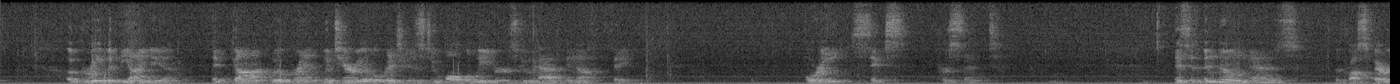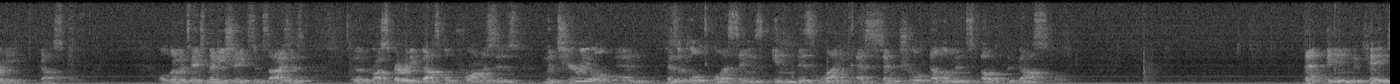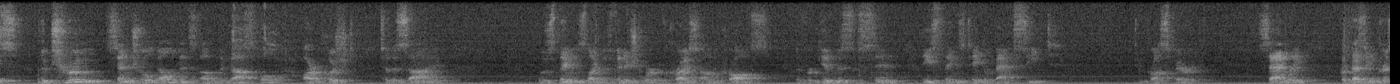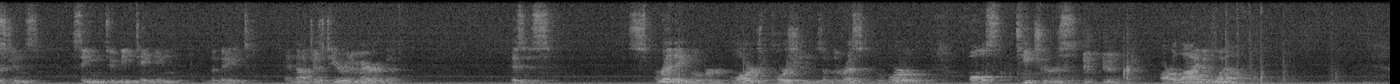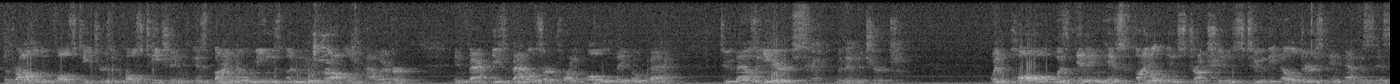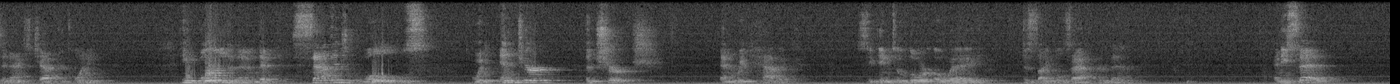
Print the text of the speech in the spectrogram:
agree with the idea that God will grant material riches to all believers who have enough faith. 46%. This has been known as the prosperity gospel. Although it takes many shapes and sizes, the prosperity gospel promises material and physical blessings in this life as central elements of the gospel. That being the case, the true central elements of the gospel are pushed to the side. Those things like the finished work of Christ on the cross, the forgiveness of sin, these things take a back seat to prosperity. Sadly, professing Christians seem to be taking the bait, and not just here in America. This is spreading over large portions of the rest of the world. False teachers are alive and well. The problem of false teachers and false teaching is by no means a new problem, however. In fact, these battles are quite old. They go back 2,000 years within the church. When Paul was giving his final instructions to the elders in Ephesus in Acts chapter 20, he warned them that savage wolves would enter the church and wreak havoc, seeking to lure away disciples after them. And he said,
